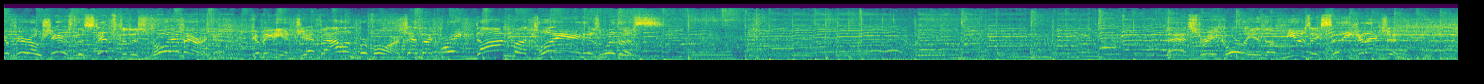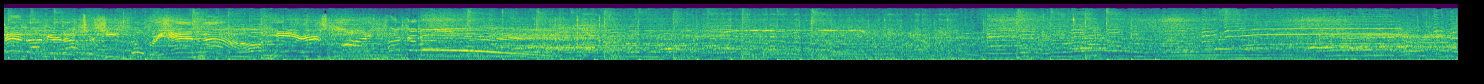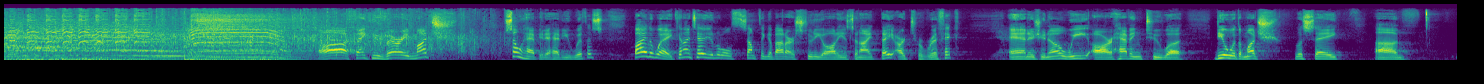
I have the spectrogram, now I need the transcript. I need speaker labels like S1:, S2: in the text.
S1: Shapiro shares the steps to destroy America. Comedian Jeff Allen performs, and the great Don McLean is with us. That's Ray Corley in the Music City Connection.
S2: Thank you very much. So happy to have you with us. By the way, can I tell you a little something about our studio audience tonight? They are terrific. And as you know, we are having to uh, deal with a much, let's say, uh,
